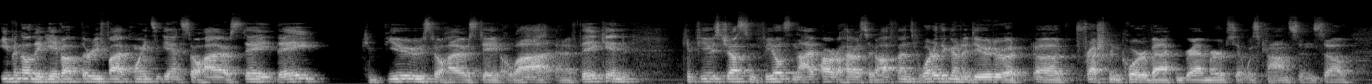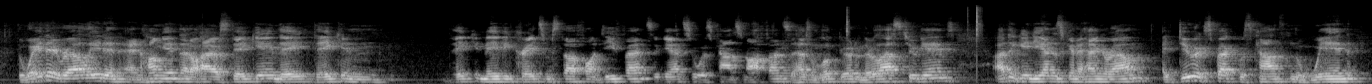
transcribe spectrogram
even though they gave up 35 points against Ohio State, they confused Ohio State a lot. And if they can confuse Justin Fields and the high powered Ohio State offense, what are they going to do to a, a, freshman quarterback and Graham Mertz at Wisconsin? So the way they rallied and, and hung in that Ohio State game, they, they can they can maybe create some stuff on defense against a Wisconsin offense that hasn't looked good in their last two games. I think Indiana's going to hang around. I do expect Wisconsin to win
